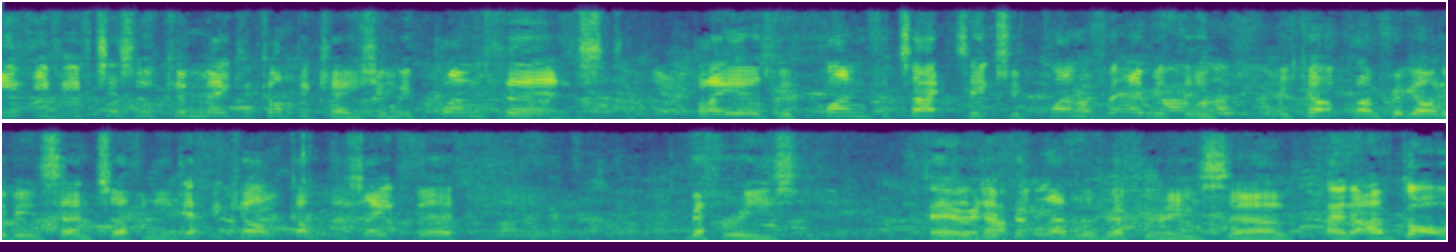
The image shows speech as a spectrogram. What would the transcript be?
if, if, if Chesterfield can make a complication, we've planned for players, we've planned for tactics, we've planned for everything. You can't plan for a goalie being sent off, and you definitely can't compensate for referees. Fair There's a enough. different level of referees, so And I've got to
